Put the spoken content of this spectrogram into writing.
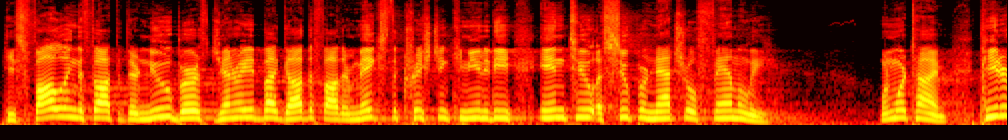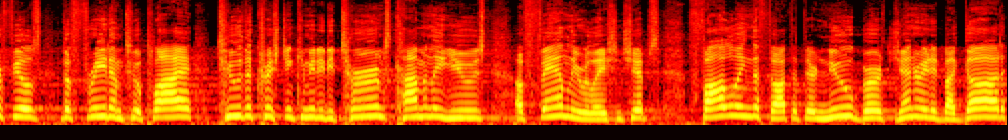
He's following the thought that their new birth, generated by God the Father, makes the Christian community into a supernatural family. One more time. Peter feels the freedom to apply to the Christian community terms commonly used of family relationships, following the thought that their new birth, generated by God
